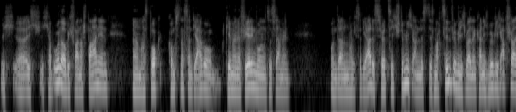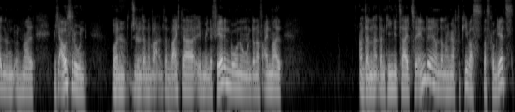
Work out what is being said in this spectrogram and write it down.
ich, äh, ich, ich habe Urlaub, ich fahre nach Spanien, ähm, hast Bock, kommst nach Santiago, gehen wir in eine Ferienwohnung zusammen. Und dann habe ich gesagt, ja, das hört sich stimmig an, das, das macht Sinn für mich, weil dann kann ich wirklich abschalten und, und mal mich ausruhen. Und, ja, dann, war, dann war ich da eben in der Ferienwohnung und dann auf einmal, und dann, dann ging die Zeit zu Ende und dann habe ich gedacht, okay, was, was kommt jetzt?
